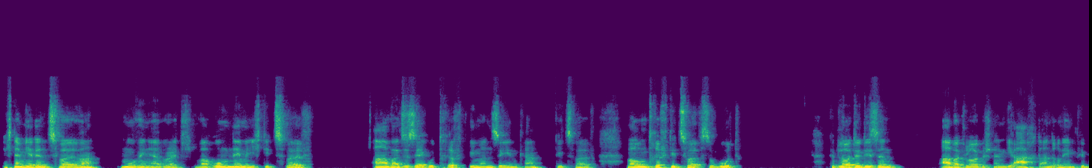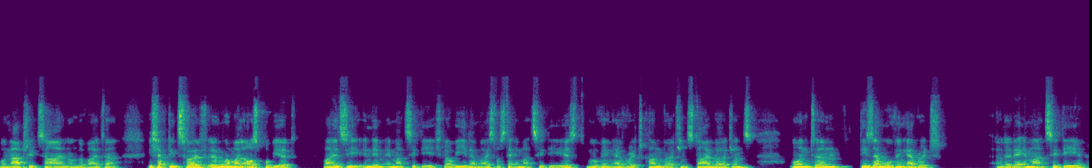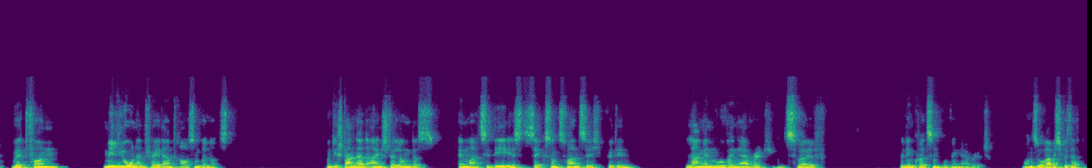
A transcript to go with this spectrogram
Ich nehme hier den 12er Moving Average. Warum nehme ich die 12? A, weil sie sehr gut trifft, wie man sehen kann, die 12. Warum trifft die 12 so gut? Es gibt Leute, die sind Abergläubisch nehmen die 8, andere nehmen Fibonacci-Zahlen und so weiter. Ich habe die 12 irgendwann mal ausprobiert, weil sie in dem MACD, ich glaube, jeder weiß, was der MACD ist, Moving Average Convergence Divergence. Und ähm, dieser Moving Average oder der MACD wird von Millionen Tradern draußen benutzt. Und die Standardeinstellung des MACD ist 26 für den langen Moving Average und 12 für den kurzen Moving Average. Und so habe ich gesagt,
